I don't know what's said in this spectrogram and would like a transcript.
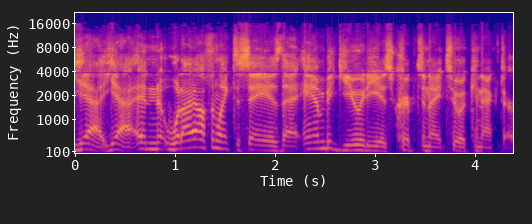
Yeah, yeah. And what I often like to say is that ambiguity is kryptonite to a connector.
